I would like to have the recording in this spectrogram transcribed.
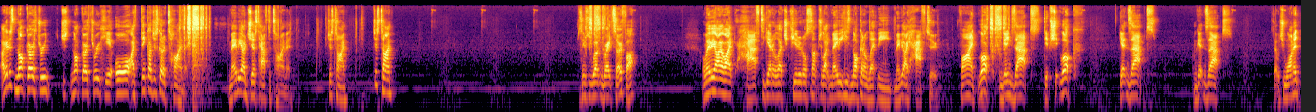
I can just not go through, just not go through here, or I think I just gotta time it. Maybe I just have to time it. Just time. Just time. Seems to be working great so far. Or maybe I, like, have to get electrocuted or something. Like, maybe he's not gonna let me... Maybe I have to. Fine. Look, I'm getting zapped. Dipshit. Look. Getting zapped. I'm getting zapped. Is that what you wanted?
